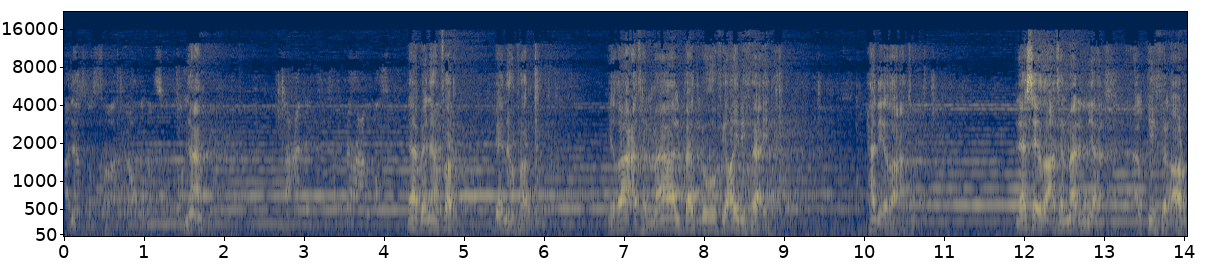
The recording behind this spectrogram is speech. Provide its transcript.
نعم. الصلاة في الأرض المنصوبة نعم. مع أن النبي عن الغصب. لا بينهم فرق. بينهم فرق. إضاعة المال بذله في غير فائدة. هذه إضاعته. ليس إضاعة المال إني ألقيه في الأرض.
